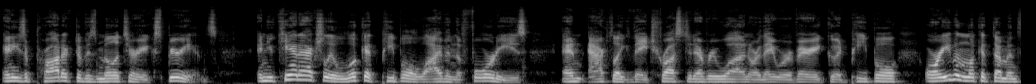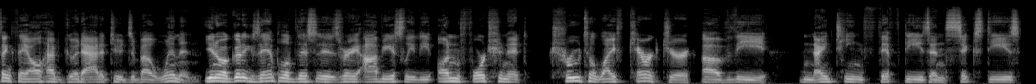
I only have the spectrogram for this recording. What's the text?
and he's a product of his military experience. And you can't actually look at people alive in the 40s and act like they trusted everyone or they were very good people, or even look at them and think they all had good attitudes about women. You know, a good example of this is very obviously the unfortunate true to life character of the 1950s and 60s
